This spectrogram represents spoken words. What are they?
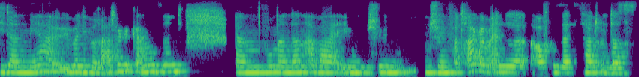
die dann mehr über die Berater gegangen sind, ähm, wo man dann aber eben einen schönen, einen schönen Vertrag am Ende aufgesetzt hat und das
